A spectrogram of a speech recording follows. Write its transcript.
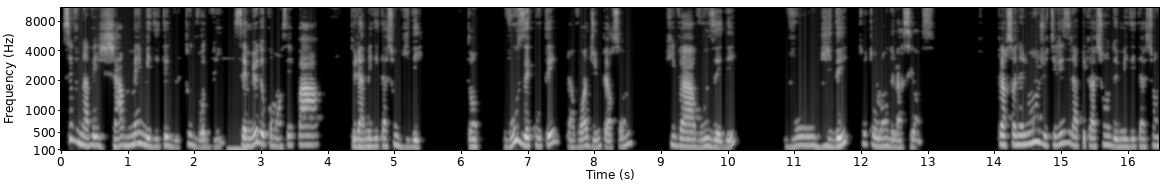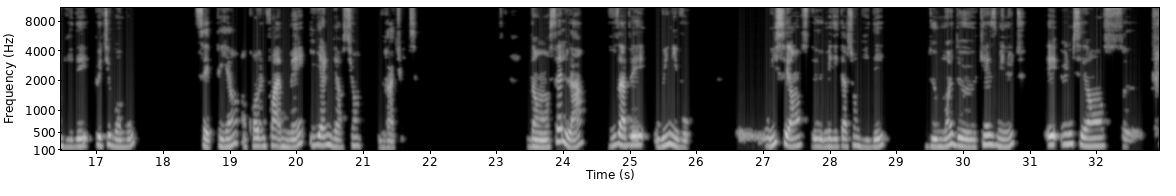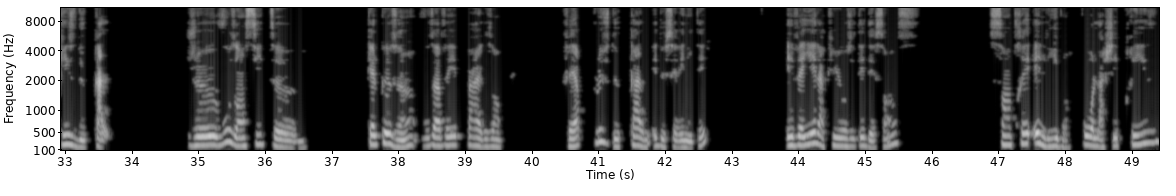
Si vous n'avez jamais médité de toute votre vie, c'est mieux de commencer par de la méditation guidée. Donc, vous écoutez la voix d'une personne qui va vous aider, vous guider tout au long de la séance. Personnellement, j'utilise l'application de méditation guidée Petit Bambou. C'est payant, encore une fois, mais il y a une version gratuite. Dans celle-là, vous avez huit niveaux, huit séances de méditation guidée de moins de 15 minutes et une séance euh, crise de calme. Je vous en cite euh, quelques-uns. Vous avez par exemple faire plus de calme et de sérénité, éveiller la curiosité des sens, centré et libre pour lâcher prise,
